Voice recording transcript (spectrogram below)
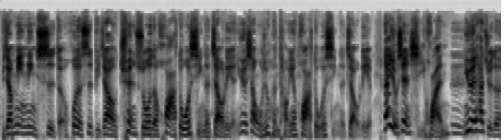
比较命令式的，或者是比较劝说的话多型的教练。因为像我就很讨厌话多型的教练，但有些人喜欢，嗯，因为他觉得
